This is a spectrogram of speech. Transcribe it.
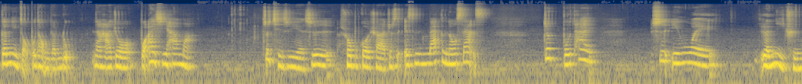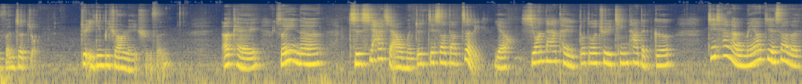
跟你走不同的路，那他就不爱嘻哈吗？这其实也是说不过去啊，就是 it's make no sense，就不太是因为人以群分这种，就一定必须要人以群分。OK，所以呢，其实嘻哈侠我们就介绍到这里，也希望大家可以多多去听他的歌。接下来我们要介绍的。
